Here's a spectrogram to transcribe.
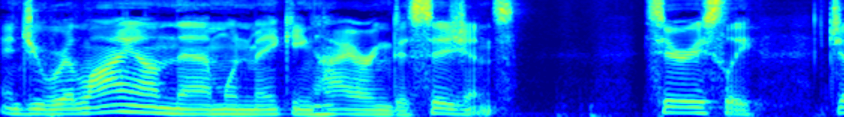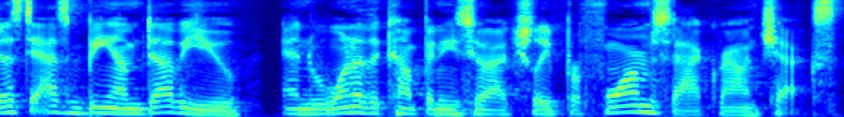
and you rely on them when making hiring decisions. Seriously, just ask BMW and one of the companies who actually performs background checks.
